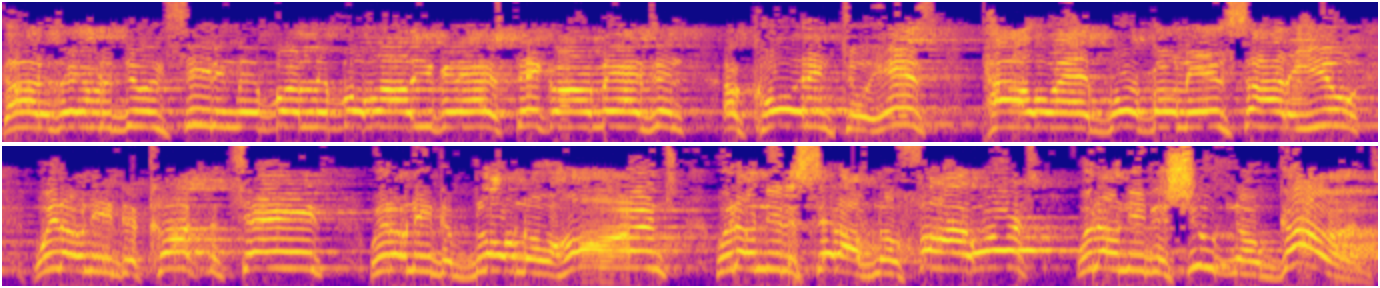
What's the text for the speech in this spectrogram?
God is able to do exceedingly abundantly above all you can ask, think, or imagine according to His power at work on the inside of you. We don't need to clock the change. We don't need to blow no horns. We don't need to set off no fireworks. We don't need to shoot no guns.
